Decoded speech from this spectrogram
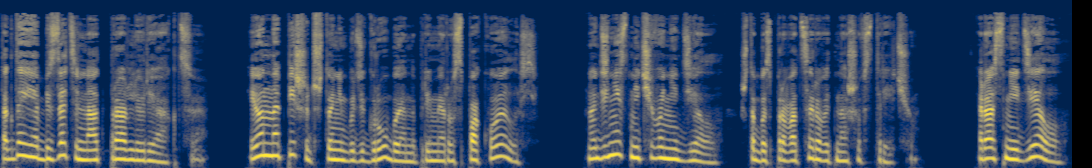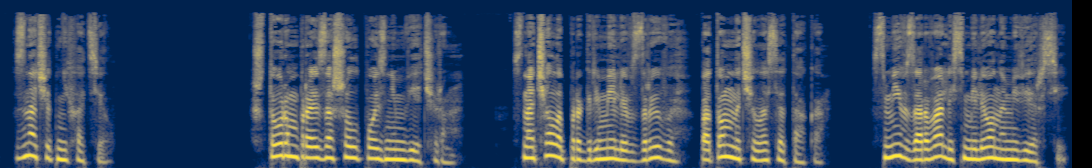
Тогда я обязательно отправлю реакцию. И он напишет что-нибудь грубое, например, «успокоилась». Но Денис ничего не делал, чтобы спровоцировать нашу встречу. Раз не делал, значит, не хотел. Шторм произошел поздним вечером. Сначала прогремели взрывы, потом началась атака. СМИ взорвались миллионами версий.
